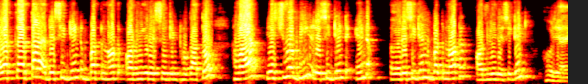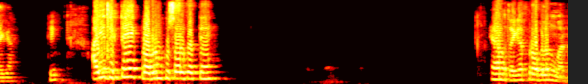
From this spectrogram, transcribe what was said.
अगर karta resident but not ordinary resident होगा तो हमारा एच भी resident and resident but not ordinary resident हो जाएगा। ठीक? आइए देखते हैं एक प्रॉब्लम को सॉल्व करते हैं। यहाँ बताइएगा problem one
